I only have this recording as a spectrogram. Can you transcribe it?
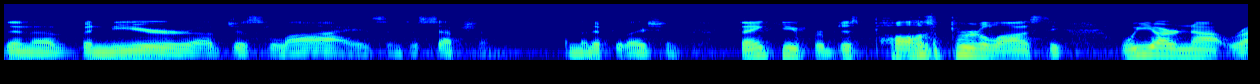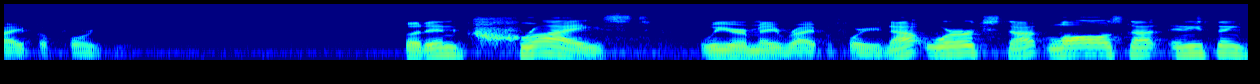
than a veneer of just lies and deception and manipulation. Thank you for just Paul's brutal honesty. We are not right before you. But in Christ, we are made right before you. Not works, not laws, not anything.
